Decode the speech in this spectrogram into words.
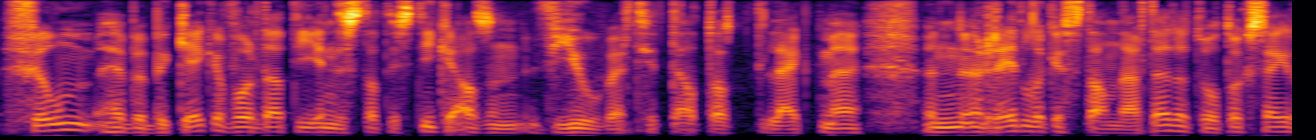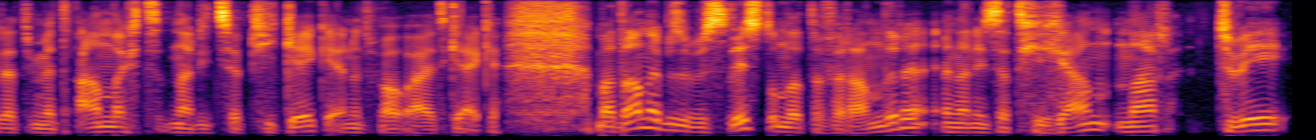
film hebben bekeken voordat die in de statistieken als een view werd geteld. Dat lijkt mij een, redelijke standaard. Hè. Dat wil toch zeggen dat je met aandacht naar iets hebt gekeken en het wou uitkijken. Maar dan hebben ze beslist om dat te veranderen en dan is dat gegaan naar twee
